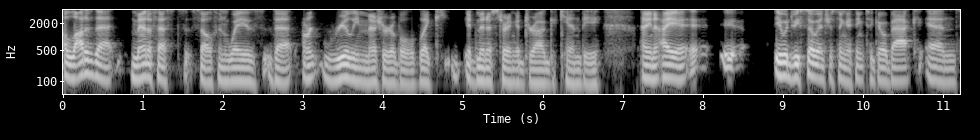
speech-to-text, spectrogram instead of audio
a lot of that manifests itself in ways that aren't really measurable, like administering a drug can be. I mean, I, it would be so interesting, I think, to go back and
